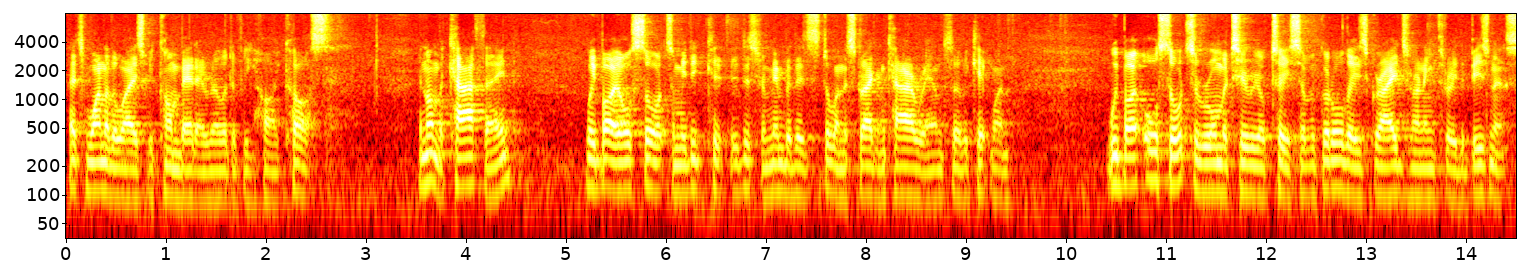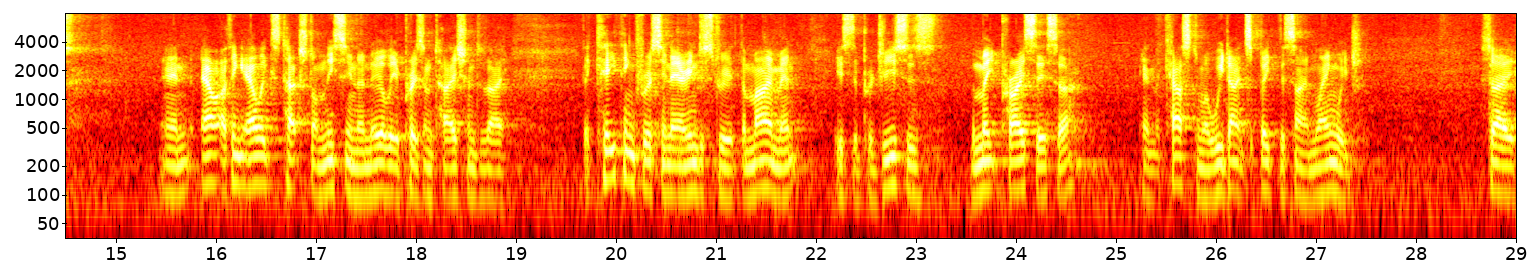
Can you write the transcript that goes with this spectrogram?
That's one of the ways we combat our relatively high costs. And on the car theme, we buy all sorts, and we did just remember there's still an Australian car around, so we kept one. We buy all sorts of raw material too, so we've got all these grades running through the business. And I think Alex touched on this in an earlier presentation today. The key thing for us in our industry at the moment is the producers, the meat processor, and the customer, we don't speak the same language. So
